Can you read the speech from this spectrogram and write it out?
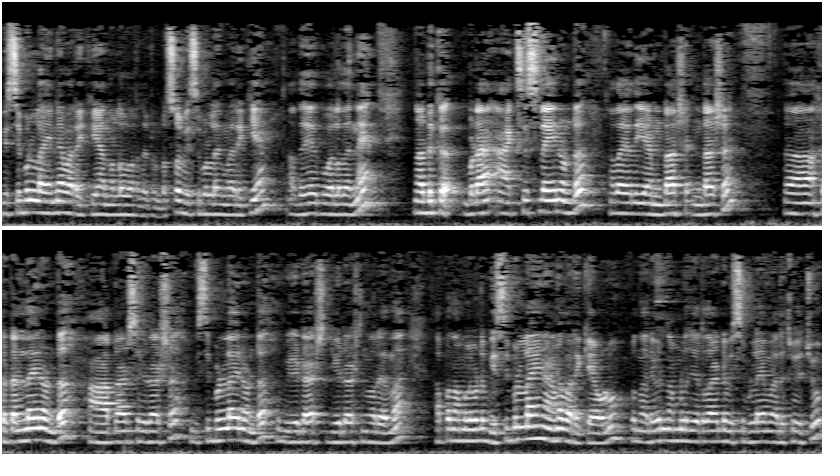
വിസിബിൾ ലൈനെ വരയ്ക്കുക എന്നുള്ളത് പറഞ്ഞിട്ടുണ്ട്. സോ വിസിബിൾ ലൈൻ വരയ്ക്കുക. അതേപോലെ തന്നെ നടുക്ക്. ഇവിടെ ആക്സിസ് ലൈൻ ഉണ്ട്. അതായത് M dash N dash hidden line ഉണ്ട്. R dash C dash visible line ഉണ്ട്. വി ഡാഷ് ജി ഡാഷ് എന്ന് പറയുന്നത് അപ്പൊ നമ്മളിവിടെ വിസിബിൾ ലൈൻ ആണ് വരയ്ക്കാവുള്ളൂ. അപ്പൊ നിലവിൽ നമ്മൾ ചെറുതായിട്ട് വിസിബിൾ ലൈൻ വരച്ചു വെച്ചു.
